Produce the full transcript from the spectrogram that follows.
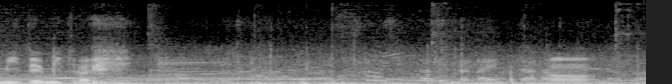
見てみたい。ああ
